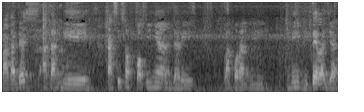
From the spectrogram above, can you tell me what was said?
Pak Kades akan dikasih soft copy-nya dari laporan ini. Ini detail aja,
